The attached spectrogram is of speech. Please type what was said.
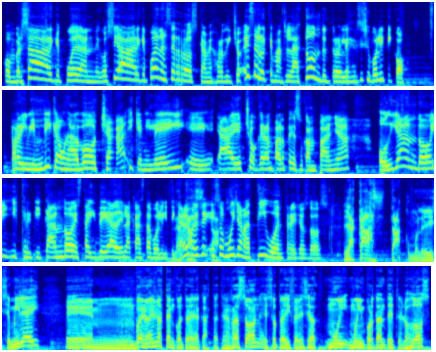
conversar, que puedan negociar, que puedan hacer rosca, mejor dicho. Eso es lo que más latón dentro del ejercicio político reivindica una bocha y que Milei eh, ha hecho gran parte de su campaña odiando y, y criticando esta idea de la casta política. La Me parece eso muy llamativo entre ellos dos. La casta, como le dice Milei. Eh, Bueno, él no está en contra de la casta, tenés razón, es otra diferencia muy, muy importante entre los dos,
